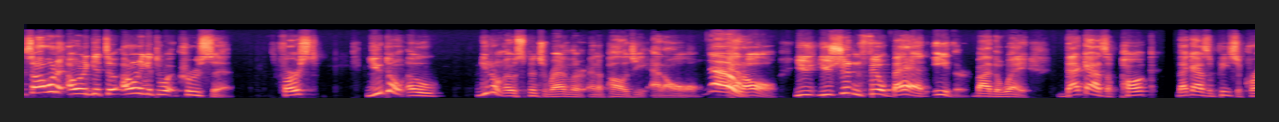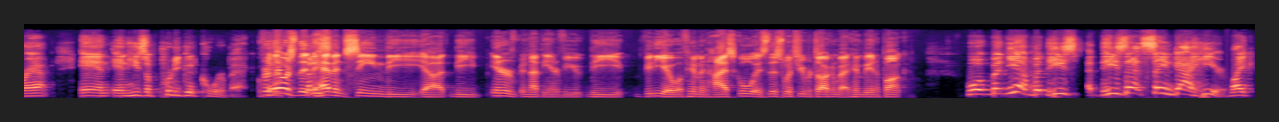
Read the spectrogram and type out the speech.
so I want to I want to get to I want to get to what Cruz said. First, you don't owe you don't owe Spencer Rattler an apology at all. No. At all. You you shouldn't feel bad either, by the way. That guy's a punk. That guy's a piece of crap, and and he's a pretty good quarterback. For those that haven't seen the uh, the inter not the interview, the video of him in high school, is this what you were talking about? Him being a punk? Well, but yeah, but he's he's that same guy here. Like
